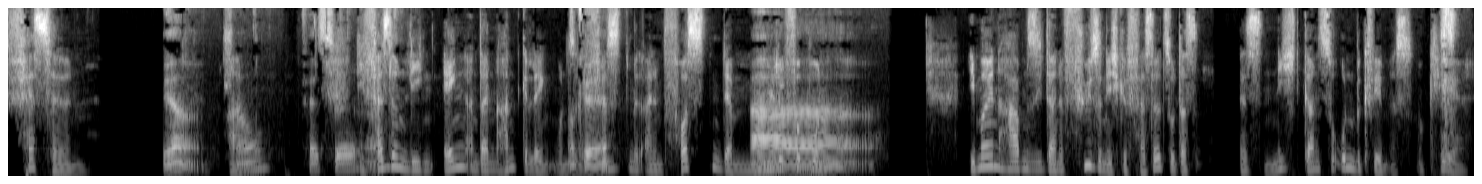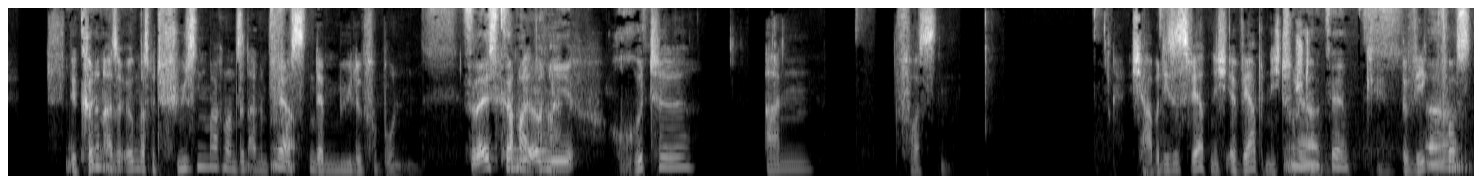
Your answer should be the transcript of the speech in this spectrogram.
fesseln. ja, schau. Fesse. Die Fesseln liegen eng an deinen Handgelenken und sind Okay. fest mit einem Pfosten der Mühle verbunden. ah, Immerhin haben sie deine Füße nicht gefesselt, sodass es nicht ganz so unbequem ist. Okay. Wir Okay. können also irgendwas mit Füßen machen und sind an einem Ja. Pfosten der Mühle verbunden. Vielleicht können wir mal, irgendwie. Rüttel an Pfosten. Ich habe dieses Wert nicht, äh, Verb nicht Ja, verstanden. okay. Okay. Beweg Ähm. Pfosten,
